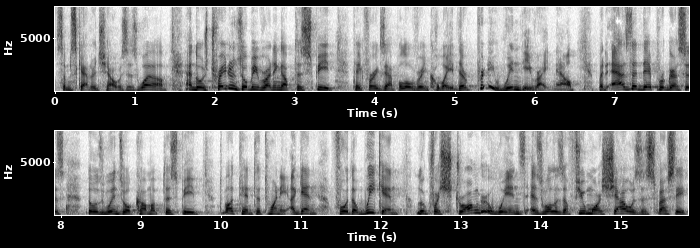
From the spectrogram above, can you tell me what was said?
some scattered showers as well. And those trade winds will be running up to speed. Take, for example, over in Kauai. They're pretty windy right now, but as the day progresses, those winds will come up to speed to about 10 to 20. Again, for the weekend, look for stronger winds as well as a few more showers, especially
